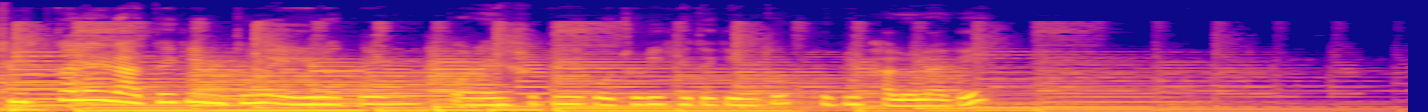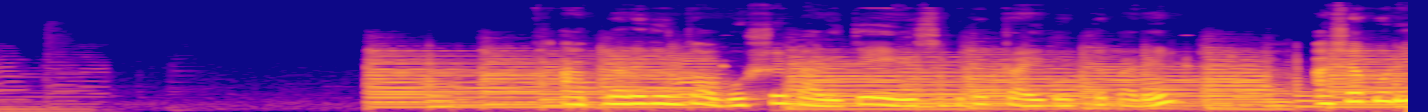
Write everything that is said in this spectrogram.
শীতকালের রাতে কিন্তু এই এইরকম কড়াইশুটি, কচুরি খেতে কিন্তু খুবই ভালো লাগে। আপনারা কিন্তু অবশ্যই বাড়িতে এই রেসিপিটা ট্রাই করতে পারেন। আশা করি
